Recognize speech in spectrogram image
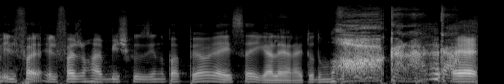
ele, fa, ele faz um rabiscozinho no papel e é isso aí, galera. Aí todo mundo. Oh, caraca! É,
